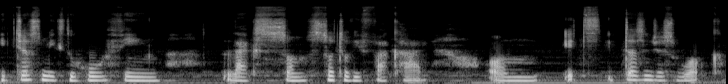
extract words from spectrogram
it just makes the whole thing like some sort of a facade. Um, it's it doesn't just work.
